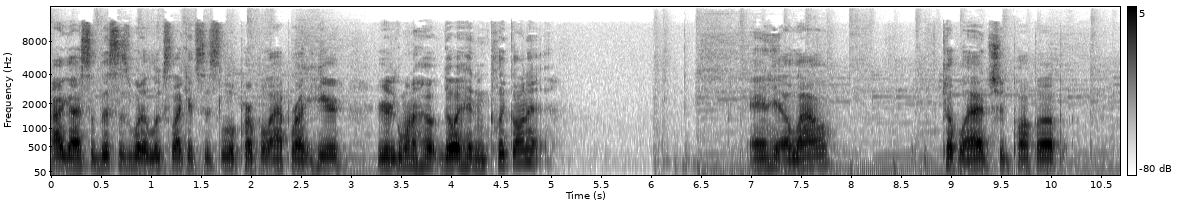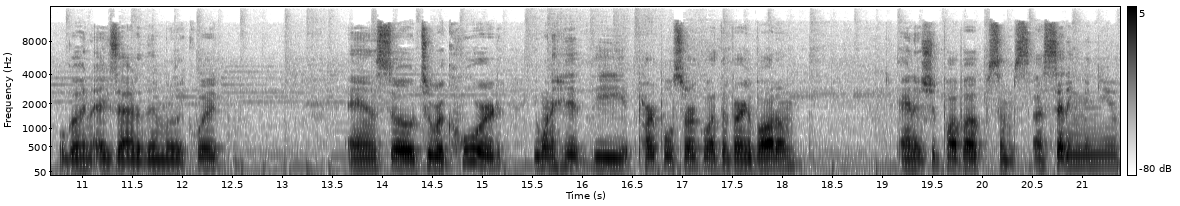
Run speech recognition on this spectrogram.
Alright guys so this is what it looks like. It's this little purple app right here. You're going to want to go ahead and click on it and hit allow. A couple ads should pop up. We'll go ahead and exit out of them really quick and so to record, you want to hit the purple circle at the very bottom and it should pop up some a setting menu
